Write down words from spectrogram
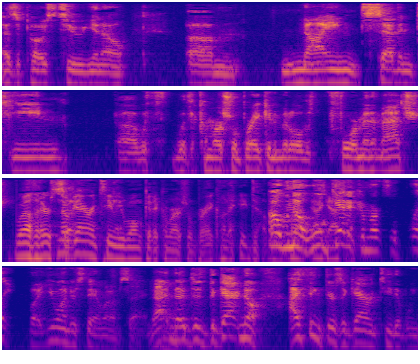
as opposed to you know, um, 917 uh, with with a commercial break in the middle of a four minute match. Well, there's no So- guarantee we won't get a commercial break on AEW. Oh no, we'll get a commercial break, but you understand what I'm saying. That there- there's the guar- No, I think there's a guarantee that we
